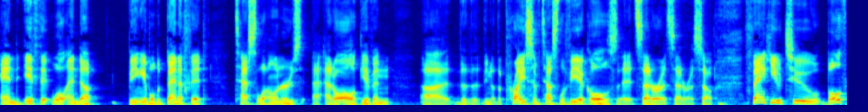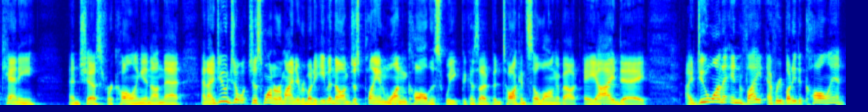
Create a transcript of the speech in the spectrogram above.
and if it will end up being able to benefit Tesla owners at all, given uh, the, the, you know the price of Tesla vehicles, et cetera, et cetera. So, thank you to both Kenny and Chess for calling in on that. And I do just want to remind everybody, even though I'm just playing one call this week because I've been talking so long about AI Day, I do want to invite everybody to call in,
